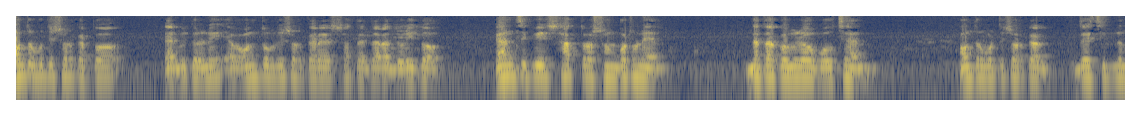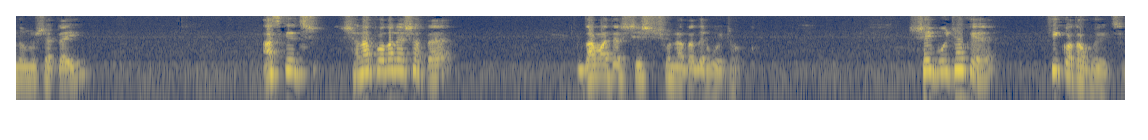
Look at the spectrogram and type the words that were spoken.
অন্তর্বর্তী সরকার তো এর ভিতরে নেই এবং অন্তর্বর্তী সরকারের সাথে যারা জড়িত এনসিপির ছাত্র সংগঠনের নেতাকর্মীরাও বলছেন, অন্তর্বর্তী সরকার যে সিদ্ধান্ত সেটাই। আজকে সেনাপ্রধানের সাথে জামায়াতের শীর্ষ নেতাদের বৈঠক। সেই বৈঠকে কি কথা হয়েছে?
